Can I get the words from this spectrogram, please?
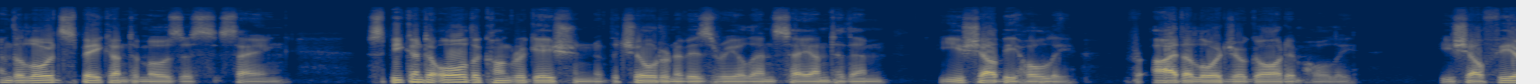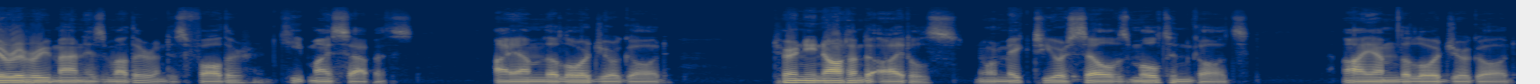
And the Lord spake unto Moses, saying, Speak unto all the congregation of the children of Israel, and say unto them, Ye shall be holy, for I, the Lord your God, am holy. Ye shall fear every man his mother and his father, and keep my Sabbaths. I am the Lord your God. Turn ye not unto idols, nor make to yourselves molten gods. I am the Lord your God.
